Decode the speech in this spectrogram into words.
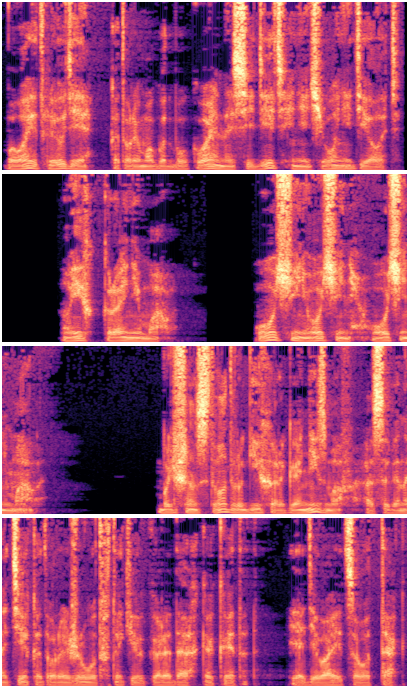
Бывают люди, которые могут буквально сидеть и ничего не делать, но их крайне мало. Очень-очень-очень мало. Большинство других организмов, особенно те, которые живут в таких городах, как этот, и одеваются вот так,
